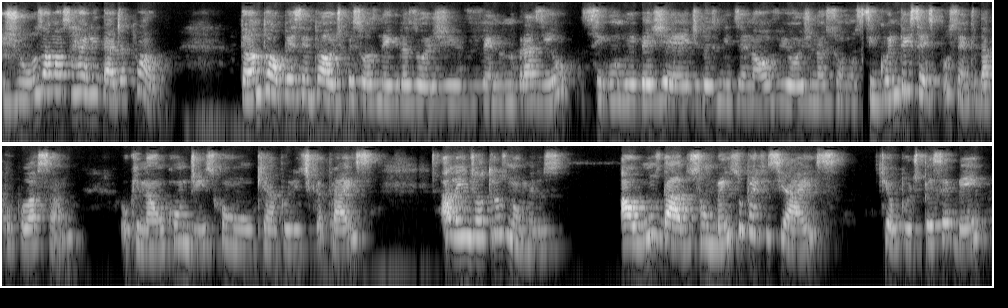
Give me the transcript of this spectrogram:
jus à nossa realidade atual. Tanto ao percentual de pessoas negras hoje vivendo no Brasil, segundo o IBGE de 2019, hoje nós somos 56% da população, o que não condiz com o que a política traz, além de outros números. Alguns dados são bem superficiais, que eu pude perceber.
